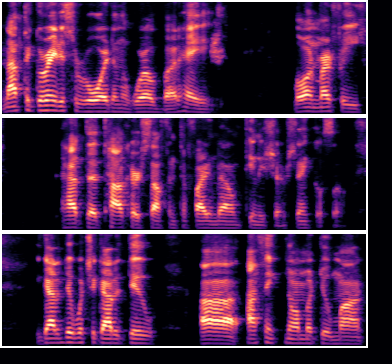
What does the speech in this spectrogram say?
not the greatest reward in the world, but hey, Lauren Murphy had to talk herself into fighting Valentina Shevchenko. So you got to do what you got to do. Uh, I think Norma Dumont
